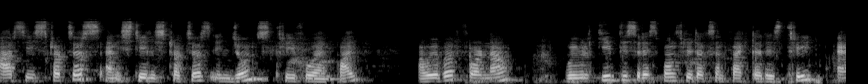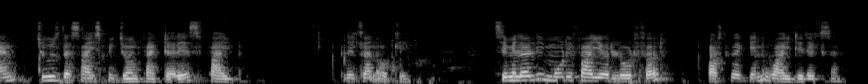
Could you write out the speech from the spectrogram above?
RC structures and steel structures in zones 3, 4 and 5. However, for now, we will keep this response reduction factor as 3 and choose the seismic zone factor as 5. Click on OK. Similarly, modify your load for earthquake in Y direction.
